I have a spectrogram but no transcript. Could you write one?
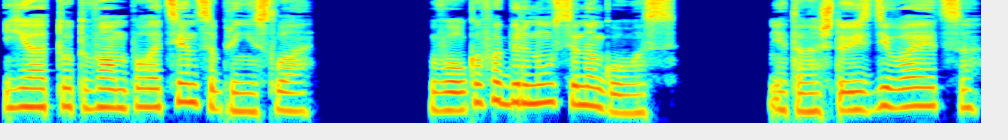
«Я тут вам полотенце принесла». Волков обернулся на голос. «Это она что, издевается?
